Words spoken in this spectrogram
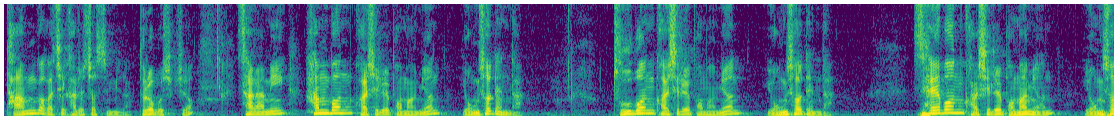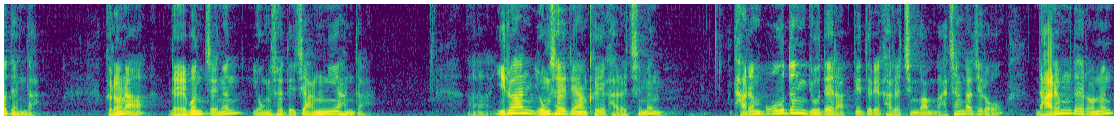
다음과 같이 가르쳤습니다. 들어보십시오. 사람이 한 번 과실을 범하면 용서된다. 두 번 과실을 범하면 용서된다. 세 번 과실을 범하면 용서된다. 그러나 네 번째는 용서되지 아니한다. 아, 이러한 용서에 대한 그의 가르침은 다른 모든 유대 랍비들의 가르침과 마찬가지로 나름대로는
